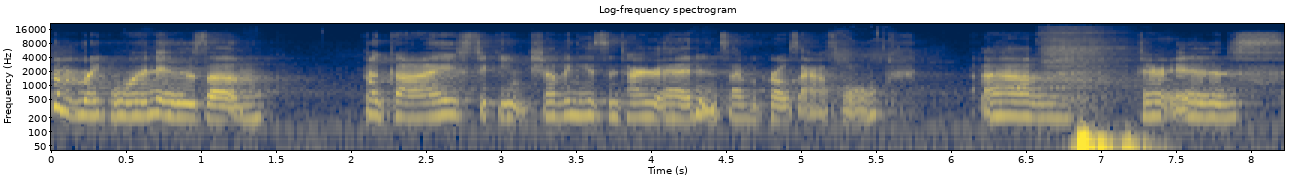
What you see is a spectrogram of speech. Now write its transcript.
like one is um, a guy sticking, shoving his entire head inside of a girl's asshole. Um, there is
